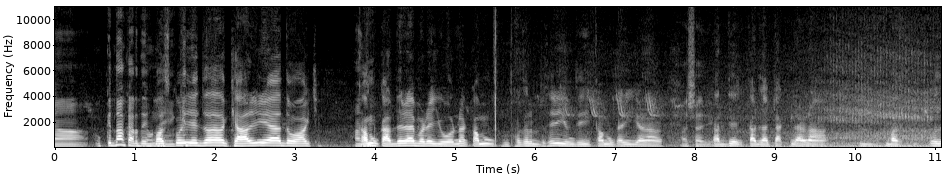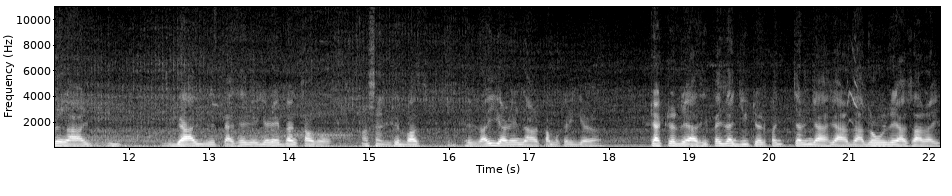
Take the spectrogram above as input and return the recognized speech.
ਆ? ਉਹ ਕਿੱਦਾਂ ਕਰਦੇ ਹੁੰਦੇ ਬਸ ਕੋਈ ਇਦਾਂ ਖਿਆਲ ਨਹੀਂ ਆਇਆ ਦਿਮਾਗ 'ਚ। ਕੰਮ ਕਰਦੇ ਰਹੇ ਬੜੇ ਜ਼ੋਰ ਨਾਲ ਕੰਮ ਫਸਲ ਬਥੇਰੀ ਹੁੰਦੀ ਸੀ ਕੰਮ ਕਰੀ ਜਾਣਾ ਅੱਛਾ ਜੀ। ਕਰਦੇ ਕਰਜ਼ਾ ਚੱਕ ਲੈਣਾ। ਬਸ ਉਹਦੇ ਨਾਲ ਵਿਆਜ ਦੇ ਪੈਸੇ ਜਿਹੜੇ ਬੈਂਕਾਂ ਤੋਂ ਅੱਛਾ ਜੀ। ਤੇ ਬਸ ਰਾਈ ਜਾਣੇ ਨਾਲ ਕੰਮ ਕਰੀ ਜਾਣਾ। ਟਰੈਕਟਰ ਲਿਆ ਸੀ ਪਹਿਲਾਂ ਜੀਟਰ 55000 ਦਾ ਲੋਨ ਲਿਆ ਸਾਰਾ ਹੀ।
